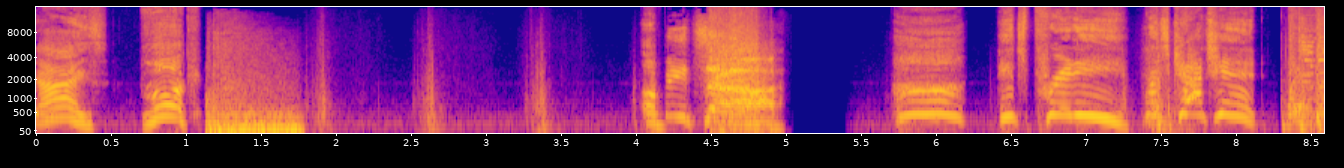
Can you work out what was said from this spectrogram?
Guys, look! A pizza! it's pretty! Let's catch it!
